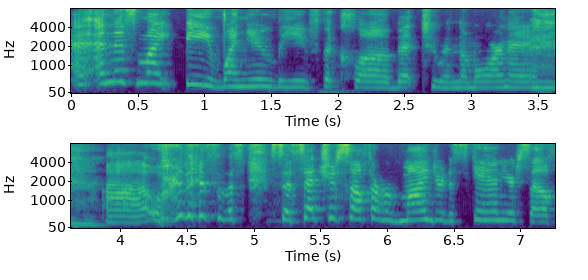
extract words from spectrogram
and, and this might be when you leave the club at two in the morning, uh, or this. Was, So set yourself a reminder to scan yourself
